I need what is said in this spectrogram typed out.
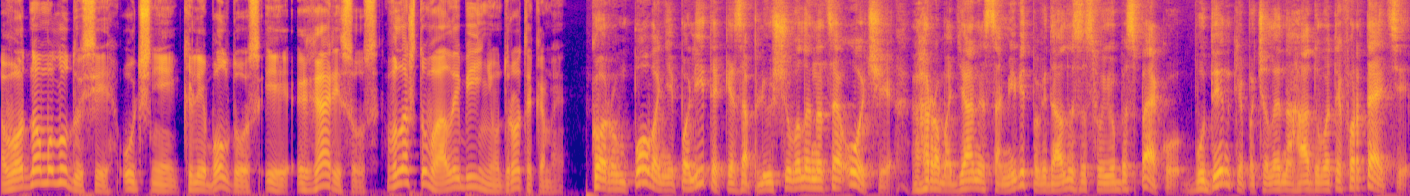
В одному лудусі учні Кліболдус і Гаррісус влаштували бійню дротиками. Корумповані політики заплющували на це очі. Громадяни самі відповідали за свою безпеку. Будинки почали нагадувати фортеці.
